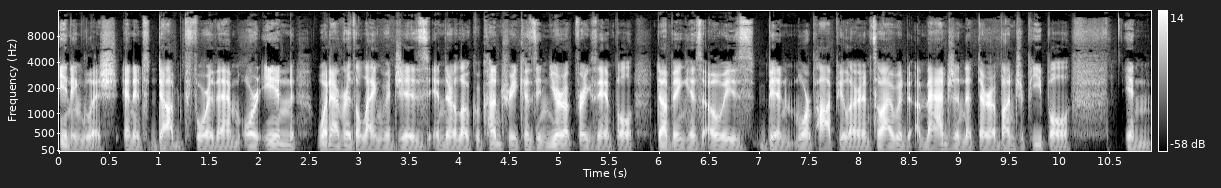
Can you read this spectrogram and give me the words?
in English and it's dubbed for them or in whatever the language is in their local country. Because in Europe, for example, dubbing has always been more popular. And so I would imagine that there are a bunch of people in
